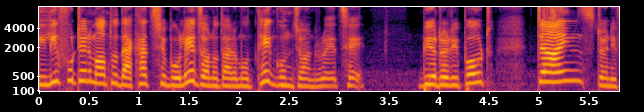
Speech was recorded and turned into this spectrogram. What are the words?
লিলিফুটের মতো দেখাচ্ছে বলে জনতার মধ্যে গুঞ্জন রয়েছে। ব্যুরো রিপোর্ট, টাইমস টোয়েন্টি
